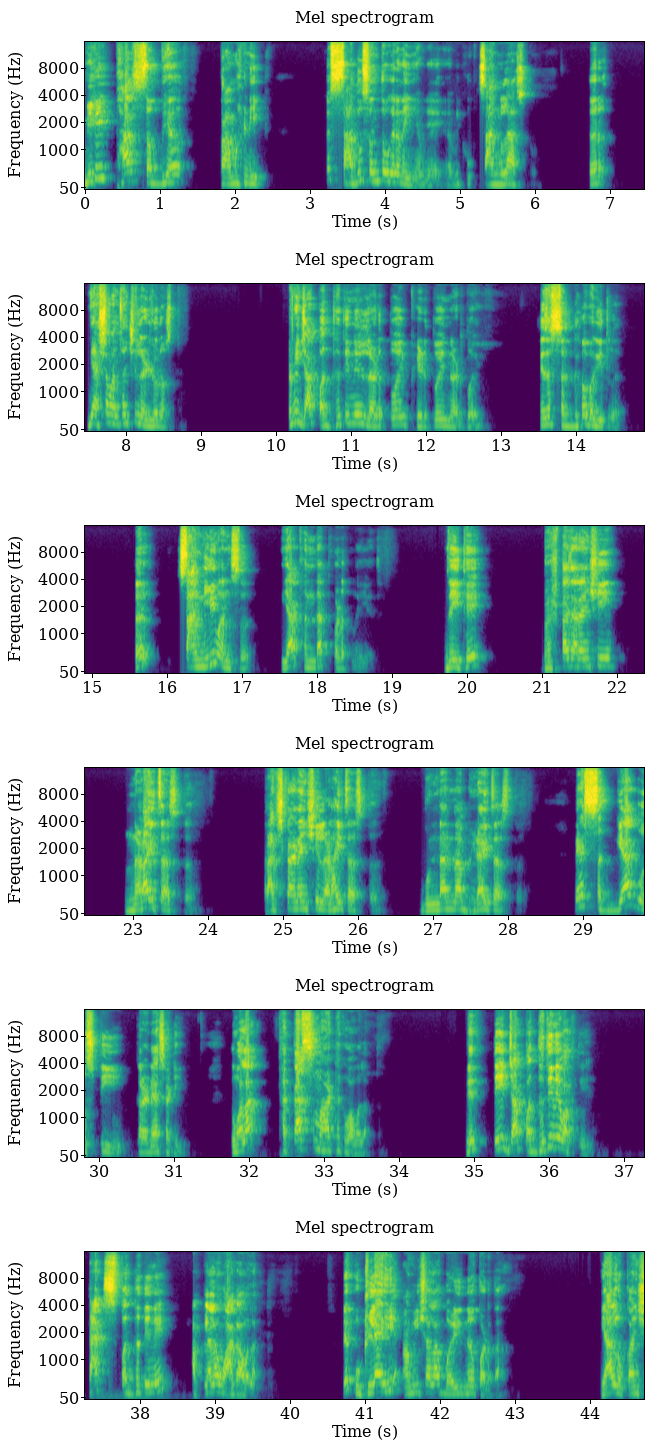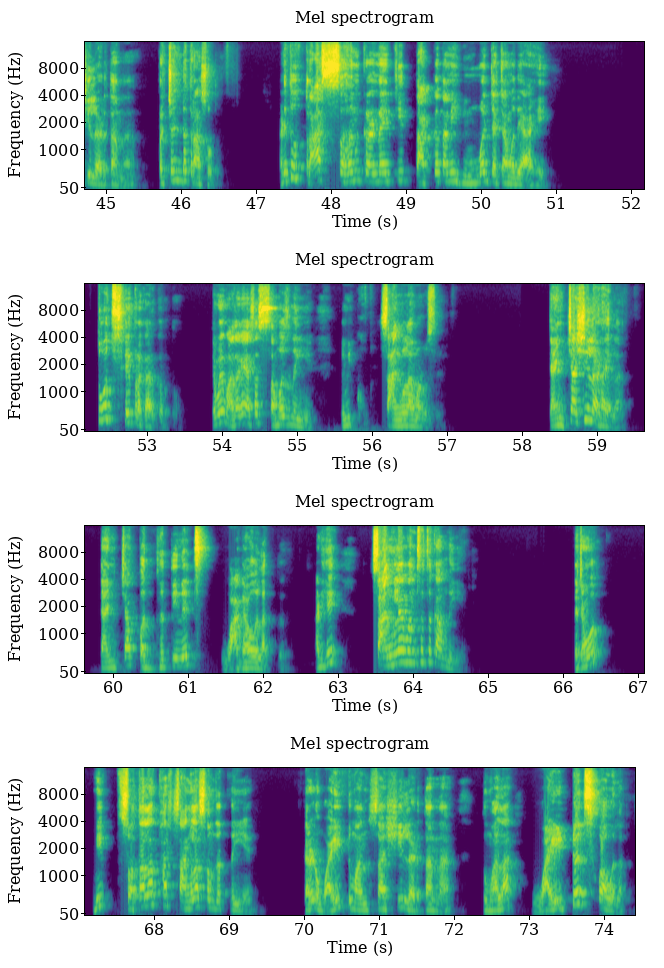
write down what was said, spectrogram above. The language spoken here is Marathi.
मी काही फार सभ्य प्रामाणिक साधू संत वगैरे नाहीये. म्हणजे मी खूप चांगला असतो. तर मी अशा माणसांशी लढलो नसतो. पण मी ज्या पद्धतीने लढतोय फिरतोय नडतोय त्याचं सगळं बघितलं तर चांगली माणसं या फंदात पडत नाहीयेत. म्हणजे इथे भ्रष्टाचारांशी नडायचं असतं राजकारण्यांशी लढायचं असतं गुंडांना भिडायचं असतं या सगळ्या गोष्टी करण्यासाठी तुम्हाला ठकास महाठक व्हावं लागतं. म्हणजे ते ज्या पद्धतीने वागतील त्याच पद्धतीने आपल्याला वागावं लागतं. म्हणजे कुठल्याही आमिषाला बळी न पडता या लोकांशी लढताना प्रचंड त्रास होतो. आणि तो त्रास सहन करण्याची ताकद आणि हिंमत ज्याच्यामध्ये आहे तोच हे प्रकार करतो. त्यामुळे माझा काही असा समज नाहीये. की मी खूप चांगला माणूस आहे. त्यांच्याशी लढायला त्यांच्या पद्धतीनेच वागावं लागतं. आणि हे चांगल्या माणसाचं काम नाहीये. त्याच्यामुळं मी स्वतःला फार चांगला समजत नाहीये. कारण वाईट माणसाशी लढताना तुम्हाला वाईटच व्हावं लागतं.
